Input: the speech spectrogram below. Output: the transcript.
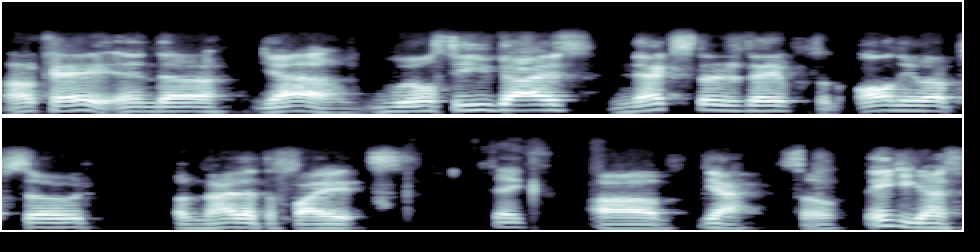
Okay, and uh, yeah, we'll see you guys next Thursday with an all new episode of Night at the Fights. Safe. Uh, yeah, so thank you guys.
